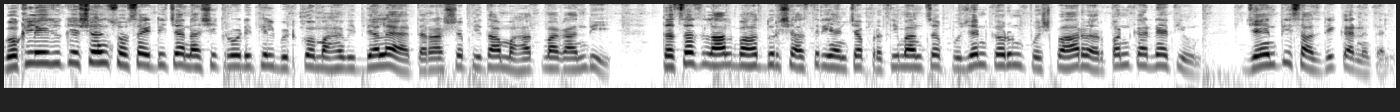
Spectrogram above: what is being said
गोखले एज्युकेशन सोसायटीच्या नाशिक रोड येथील बिटको महाविद्यालयात राष्ट्रपिता महात्मा गांधी तसंच लाल बहादूर शास्त्री यांच्या प्रतिमांचं पूजन करून पुष्पहार अर्पण करण्यात येऊन जयंती साजरी करण्यात आली.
